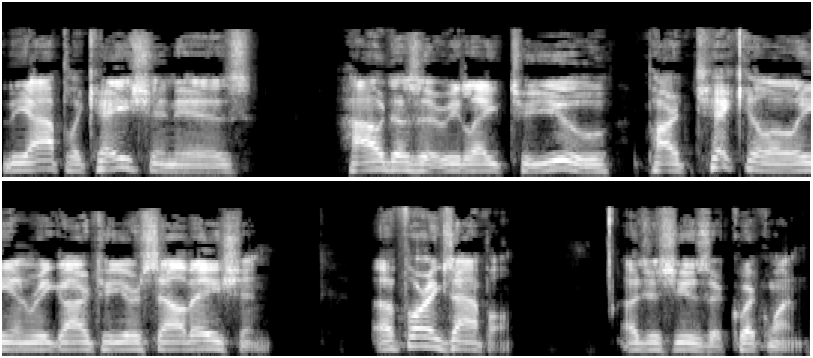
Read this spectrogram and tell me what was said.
The application is how does it relate to you, particularly in regard to your salvation? Uh, for example, I'll just use a quick one.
